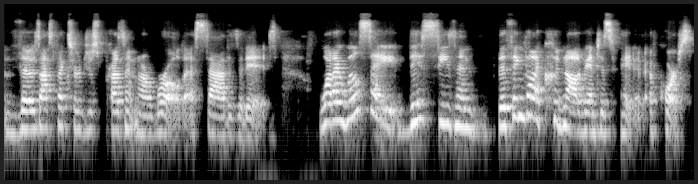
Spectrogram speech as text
those aspects are just present in our world, as sad as it is. What I will say this season, the thing that I could not have anticipated, of course,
